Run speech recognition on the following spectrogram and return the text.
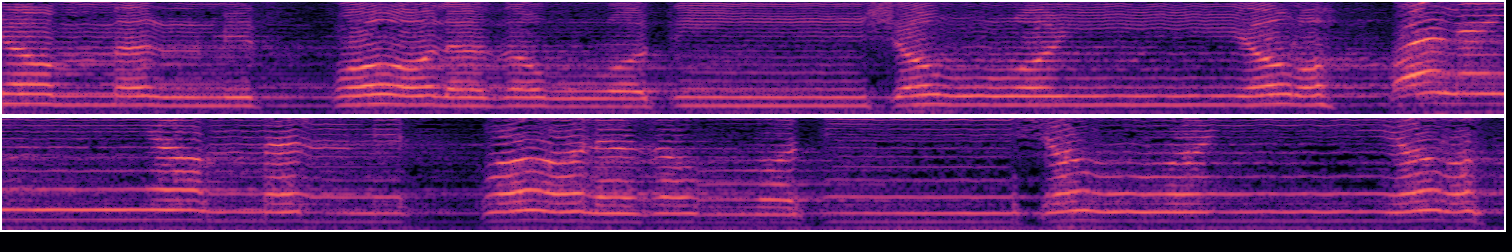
يعمل مثقال ذرة شرا يره. ومن يعمل مثقال ذرة شرا يره.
